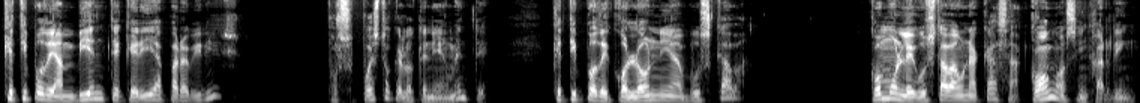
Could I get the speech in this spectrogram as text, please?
¿Qué tipo de ambiente quería para vivir? Por supuesto que lo tenía en mente. ¿Qué tipo de colonia buscaba? ¿Cómo le gustaba una casa? ¿Con o sin jardín?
